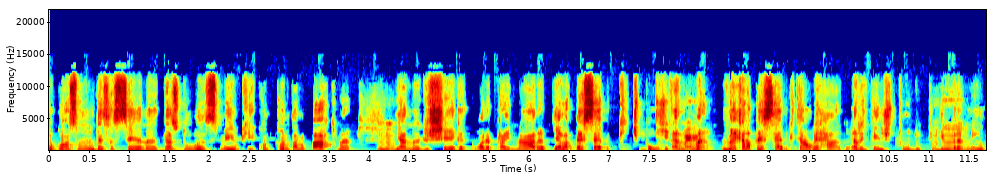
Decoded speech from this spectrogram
eu gosto muito dessa cena das duas meio que, qu- quando tá no parto, né? Uhum. E a Nandi chega, olha pra Inara e ela percebe que, tipo, Que ela- não, é, não é que ela percebe que tem algo errado, ela entende tudo. E Uhum. pra mim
